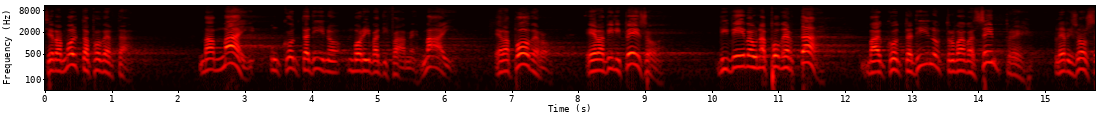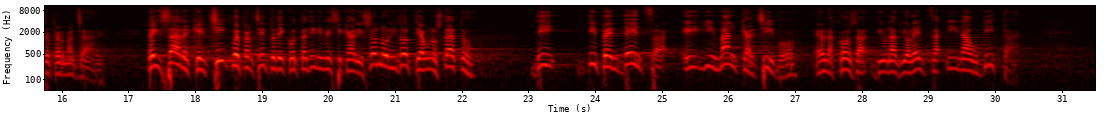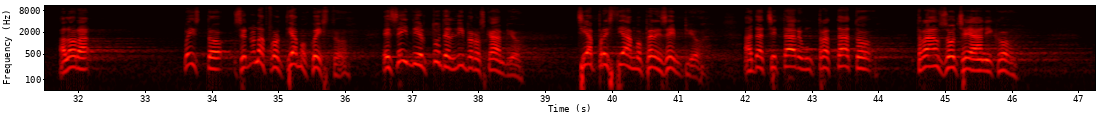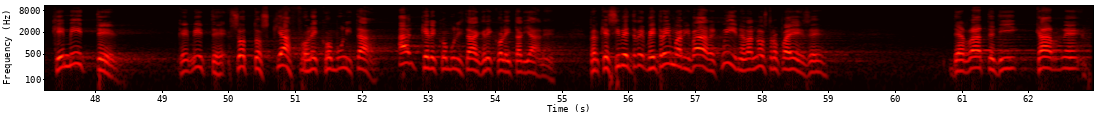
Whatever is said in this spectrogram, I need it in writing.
c'era molta povertà, ma mai un contadino moriva di fame, mai. Era povero, era vilipeso, viveva una povertà, ma il contadino trovava sempre le risorse per mangiare. Pensare che il 5% dei contadini messicani sono ridotti a uno stato di dipendenza e gli manca il cibo è una cosa di una violenza inaudita. Allora, questo, se non affrontiamo questo e se in virtù del libero scambio ci apprestiamo, per esempio, ad accettare un trattato transoceanico che mette, che mette sotto schiaffo le comunità, anche le comunità agricole italiane, perché vedre, vedremo arrivare qui nel nostro paese derrate di carne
